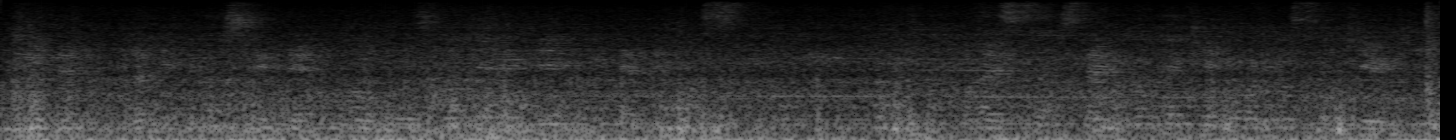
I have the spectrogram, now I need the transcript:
終点南下していて東武宇都宮駅へ向かっていますまた伊勢崎線各駅に乗ります駅行き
